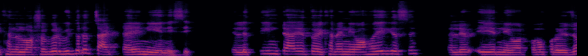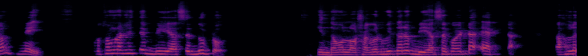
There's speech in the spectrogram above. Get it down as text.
এখানে লসকের ভিতরে চারটা এ নিয়ে নিছি। তাহলে তিনটা এ তো এখানে নেওয়া হয়ে গেছে, তাহলে এ নেওয়ার কোনো প্রয়োজন নেই। প্রথম রাশিতে বি আছে দুটো, কিন্তু আমার লসাগর ভিতরে বি আছে কয়টা? একটা। তাহলে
